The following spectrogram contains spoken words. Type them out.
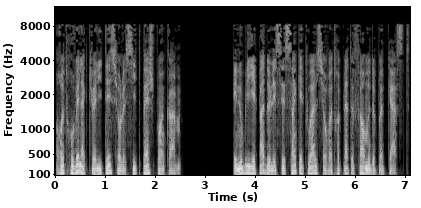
retrouvez l'actualité sur le site pêche.com. Et n'oubliez pas de laisser 5 étoiles sur votre plateforme de podcast.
